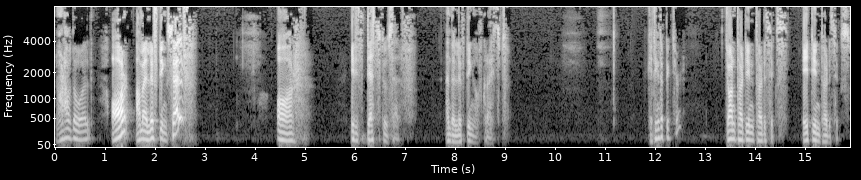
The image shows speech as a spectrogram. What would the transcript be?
Not of the world. Or am I lifting self? Or it is death to self and the lifting of Christ. Getting the picture? John 13, 36, 18, 36.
